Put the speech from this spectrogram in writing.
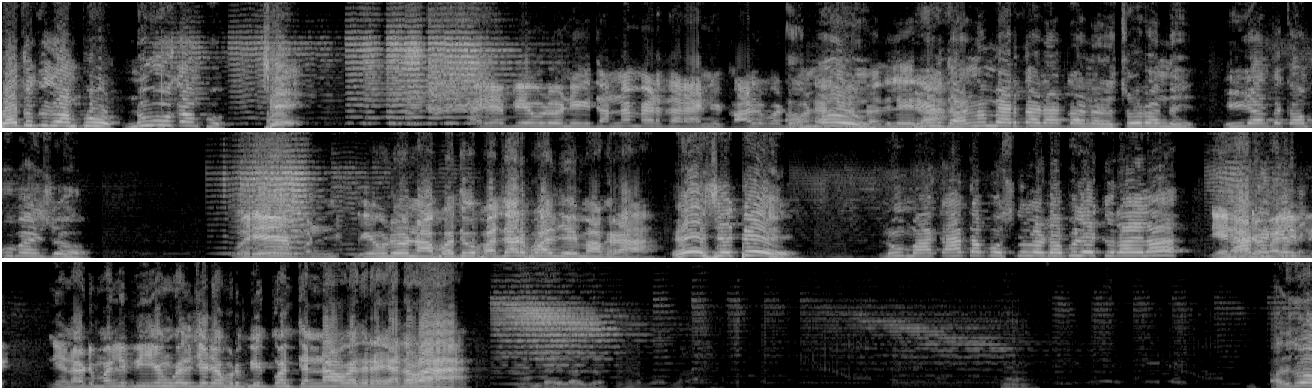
బతుకు కంపు నువ్వు కంపు. ఛీ! అరే దేవుడు నీకు దండం పెడతారా? నీ కాళ్ళు అమ్మో, వదిలేరా? ఈడు దండం పెడతాడంట నన్ను. చూడండి ఈడంత కంపు మనిషి. ఒరే దేవుడు నా బతుకు బజారు పాలు చేయి మాకురా. ఏ శెట్టి నువ్వు మా ఖాతా పుస్తకంలో డబ్బులు ఎక్కువ రాయలా? నేను అటు మళ్ళీ నేను అటు మళ్ళీ బియ్యం కలిసేటప్పుడు పీక్కొని తిన్నావు కదరా ఎదవా? అదిగో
